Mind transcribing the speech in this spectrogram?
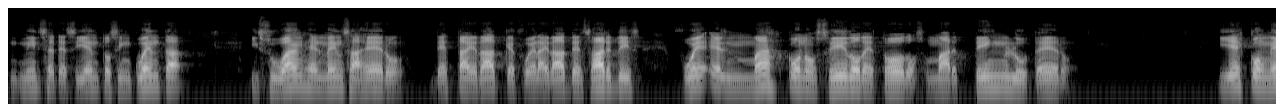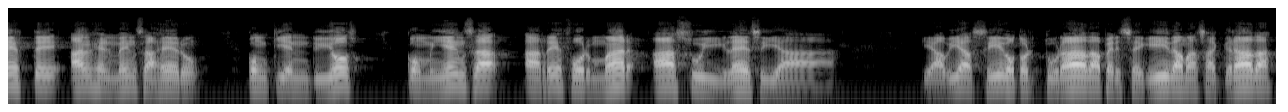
1750 y su ángel mensajero de esta edad que fue la edad de Sardis fue el más conocido de todos, Martín Lutero y es con este ángel mensajero con quien Dios comienza a reformar a su iglesia, que había sido torturada, perseguida, masacrada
